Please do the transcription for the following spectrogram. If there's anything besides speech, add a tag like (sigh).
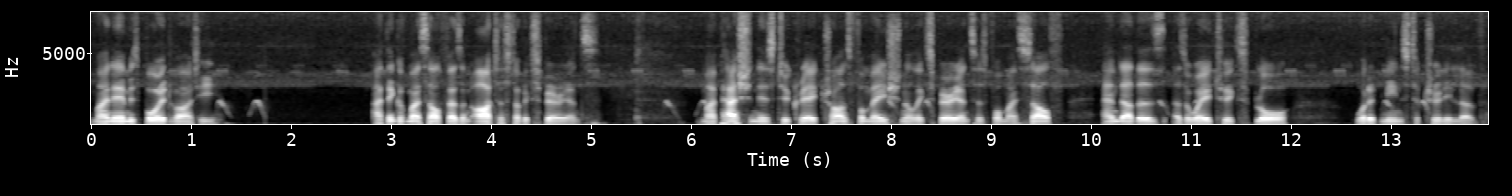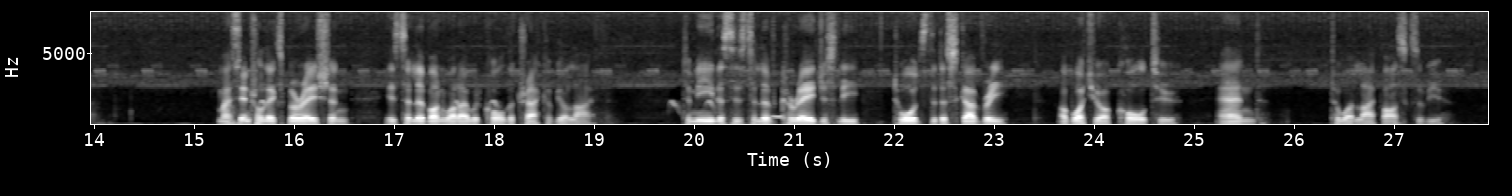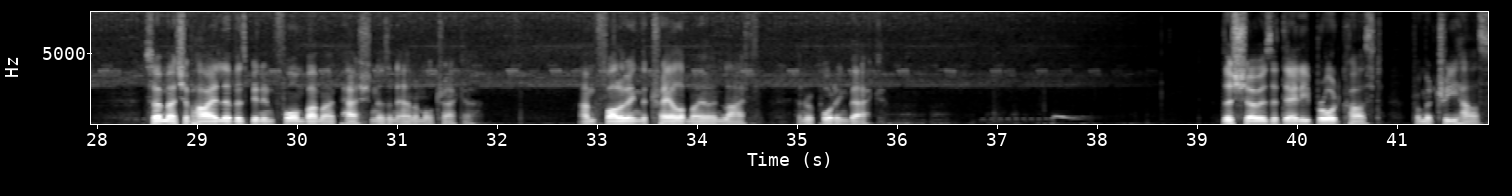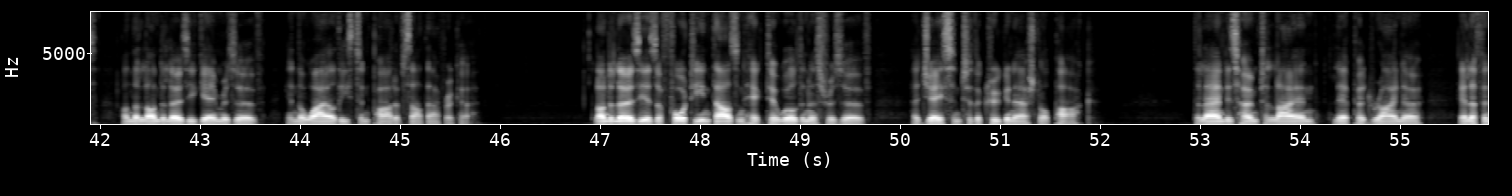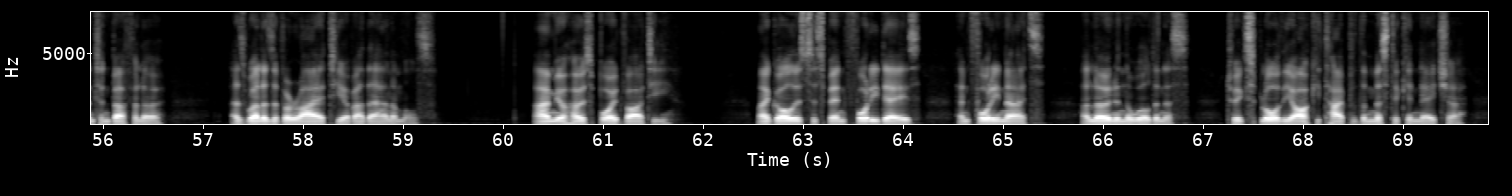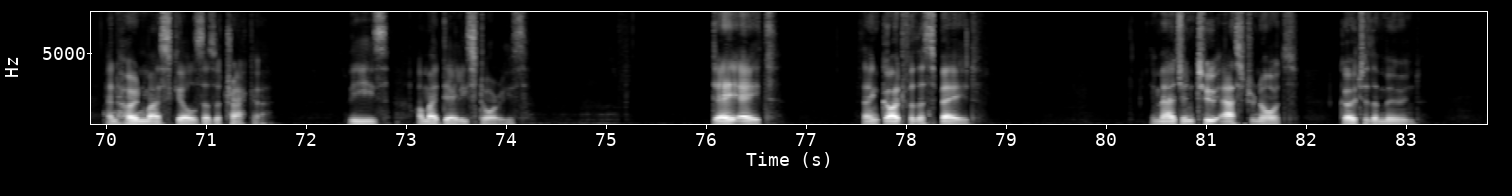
My name is Boyd Varty. I think of myself as an artist of experience. My passion is to create transformational experiences for myself and others as a way to explore what it means to truly live. My central exploration is to live on what I would call the track of your life. To me, this is to live courageously towards the discovery of what you are called to and to what life asks of you. So much of how I live has been informed by my passion as an animal tracker. I'm following the trail of my own life and reporting back. This show is a daily broadcast from a treehouse on the Londolozi Game Reserve in the wild eastern part of South Africa. Londolozi is a 14,000 hectare wilderness reserve adjacent to the Kruger National Park. The land is home to lion, leopard, rhino, elephant, and buffalo, as well as a variety of other animals. I am your host, Boyd Varty. My goal is to spend 40 days and 40 nights alone in the wilderness to explore the archetype of the mystic in nature and hone my skills as a tracker. These are my daily stories. Day 8. Thank God for the spade. Imagine two astronauts go to the moon,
